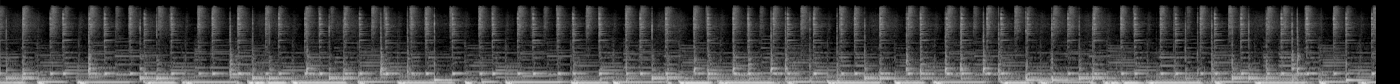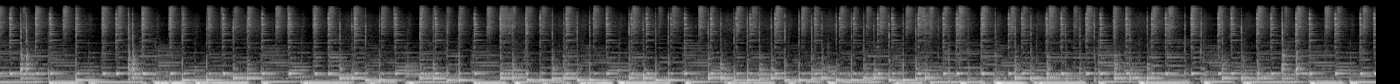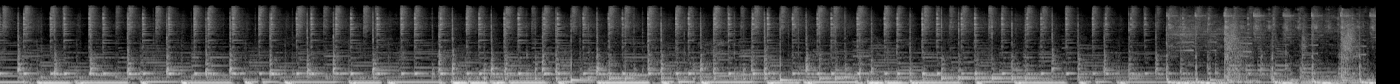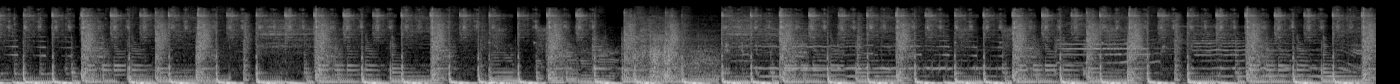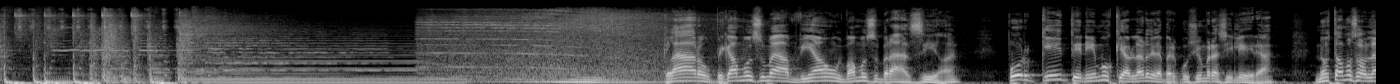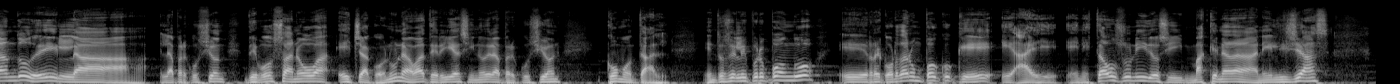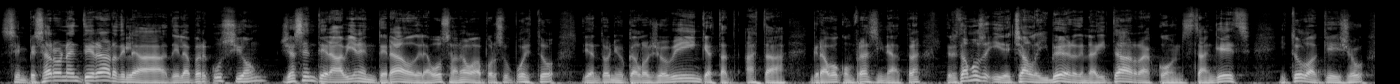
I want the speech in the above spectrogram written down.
Claro, pegamos un avión, vamos a Brasil. ¿eh? ¿Por qué tenemos que hablar de la percusión brasilera? No estamos hablando de la, la percusión de bossa nova hecha con una batería, sino de la percusión como tal. Entonces les propongo eh, recordar un poco que eh, hay, en Estados Unidos y más que nada en el jazz, se empezaron a enterar de la, de la percusión, ya se entera, habían enterado de la bossa nova, por supuesto, de Antonio Carlos Jobim, que hasta, hasta grabó con Frank Sinatra, pero estamos, y de Charlie Bird en la guitarra, con Stan Getz y todo aquello,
